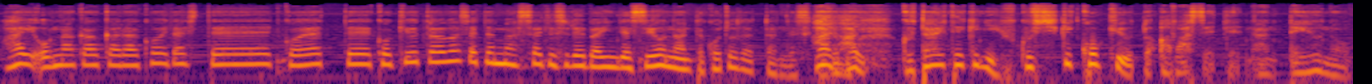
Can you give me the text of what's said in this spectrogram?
はいお腹から声出してこうやって呼吸と合わせてマッサージすればいいんですよなんてことだったんですけど、はいはい、具体的に腹式呼吸と合わせてなんていうのを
